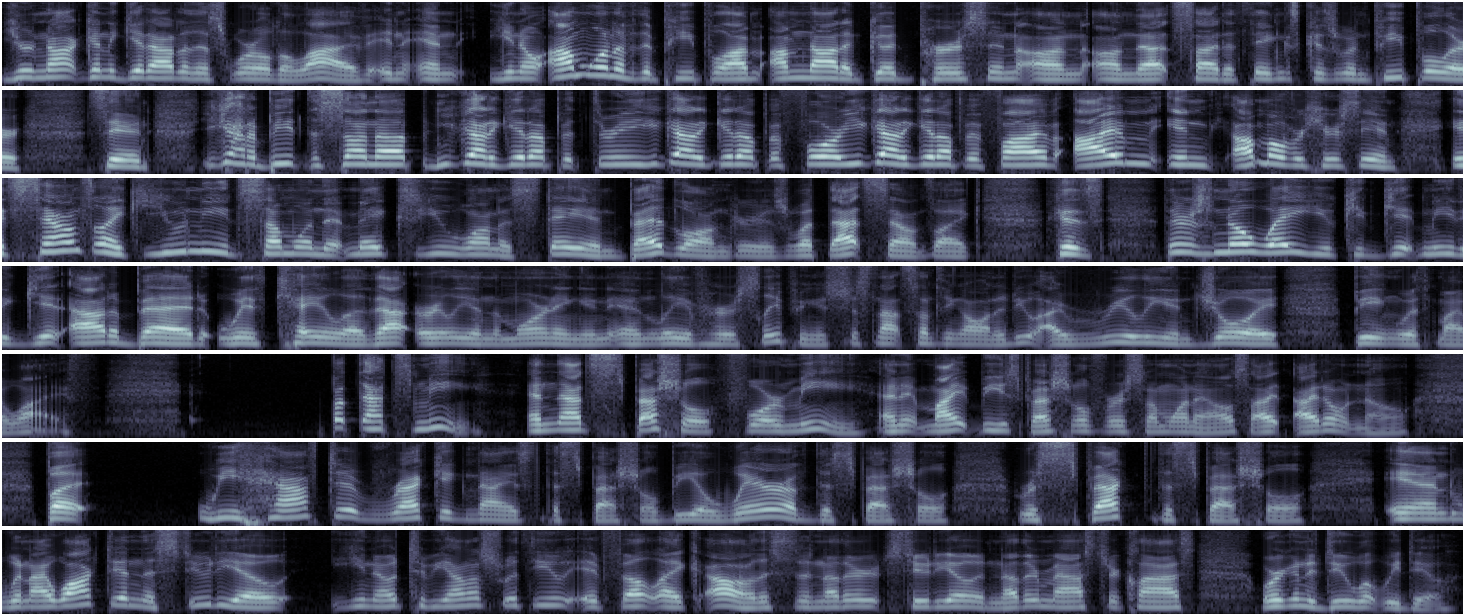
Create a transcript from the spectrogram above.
you're not going to get out of this world alive. And and you know, I'm one of the people. I'm I'm not a good person on on that side of things because when people are saying you got to beat the sun up and you got to get up at three, you got to get up at four, you got to get up at five, I'm in. I'm over here saying it sounds like you need someone that makes you want to stay in bed longer. Is what that sounds like because there's no way you could get me to get out of bed with Kayla that early in the morning and, and leave her sleeping. It's just not something I want to do. I really enjoy being with my wife. But that's me. And that's special for me. And it might be special for someone else. I, I don't know. But we have to recognize the special, be aware of the special, respect the special. And when I walked in the studio, you know, to be honest with you, it felt like, oh, this is another studio, another master class. We're going to do what we do.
